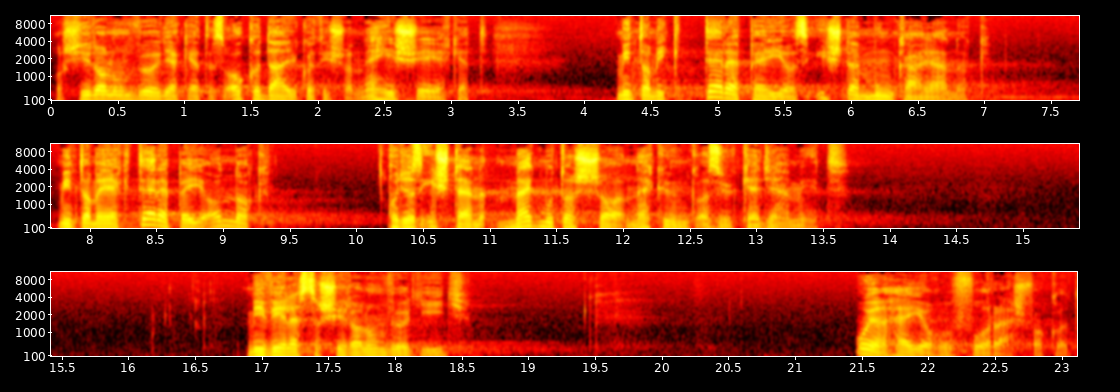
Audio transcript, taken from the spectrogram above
a síralomvölgyeket, az akadályokat és a nehézségeket, mint amik terepei az Isten munkájának, mint amelyek terepei annak, hogy az Isten megmutassa nekünk az ő kegyelmét. Mivé lesz a síralomvölgy így? Olyan hely, ahol forrás fakad.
